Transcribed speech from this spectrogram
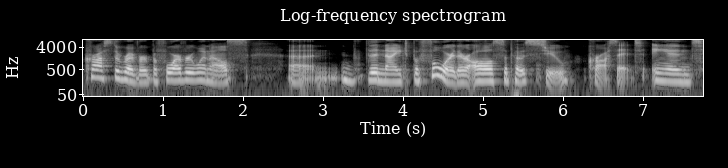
cross the river before everyone else uh, the night before. They're all supposed to cross it, and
